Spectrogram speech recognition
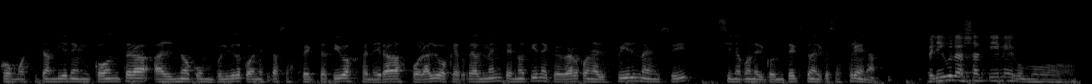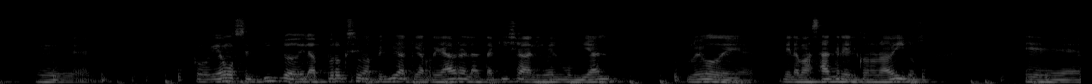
como así también en contra al no cumplir con estas expectativas generadas por algo que realmente no tiene que ver con el filme en sí, sino con el contexto en el que se estrena. La película ya tiene como, eh, como digamos, el título de la próxima película que reabra la taquilla a nivel mundial luego de, la masacre del coronavirus. Eh,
